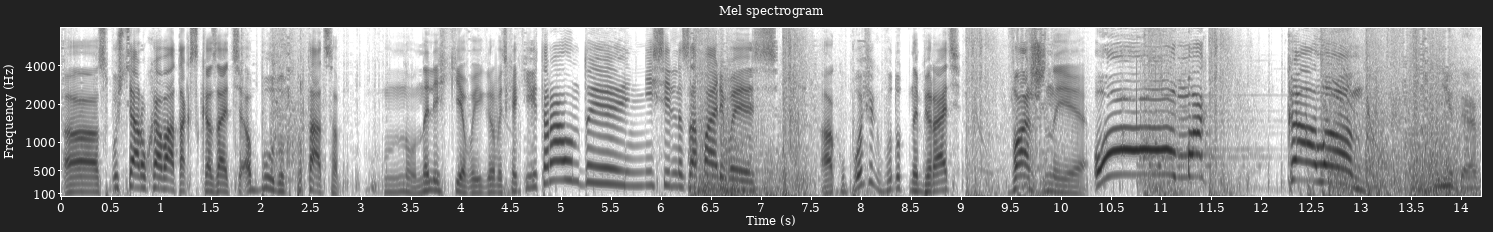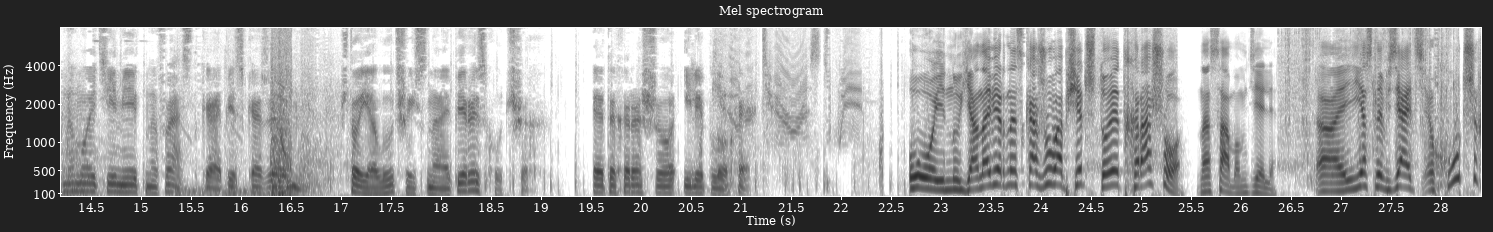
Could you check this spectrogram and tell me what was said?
э, спустя рукава, так сказать, будут пытаться ну, налегке выигрывать какие-то раунды, не сильно запариваясь, а Купофик будут набирать важные... О, Маккаллан! Недавно мой тиммейт на Fastcup е сказал мне, что я лучший снайпер из худших. Это хорошо или плохо? Ой, ну я, наверное, скажу вообще, что это хорошо, на самом деле. А, если взять худших,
